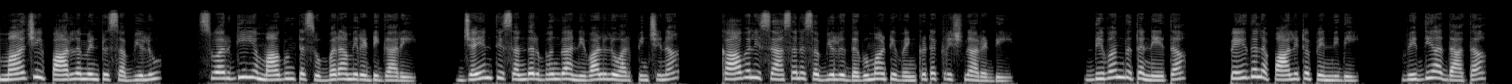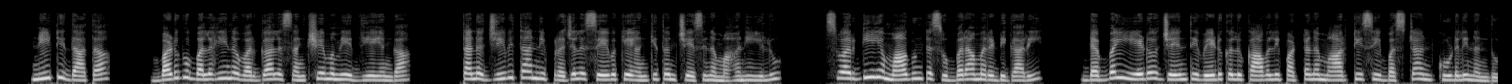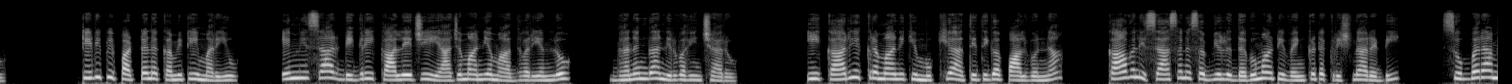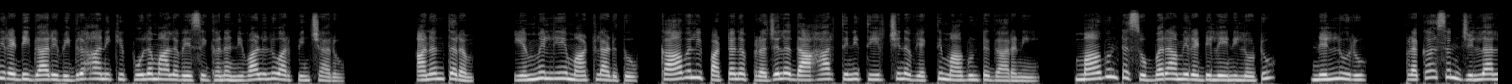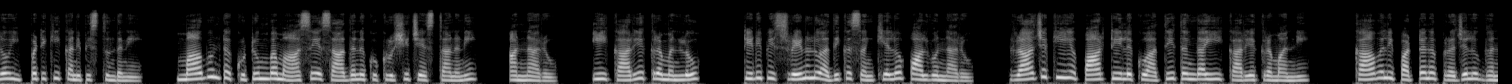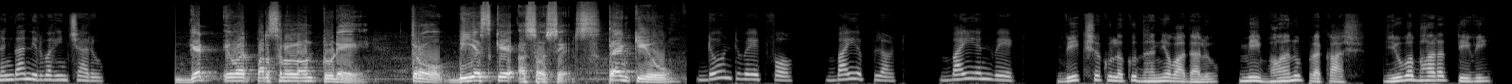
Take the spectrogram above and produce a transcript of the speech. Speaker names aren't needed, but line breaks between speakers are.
మాజీ పార్లమెంటు సభ్యులు స్వర్గీయ మాగుంట సుబ్బరామిరెడ్డి గారి జయంతి సందర్భంగా నివాళులు అర్పించిన కావలి శాసనసభ్యులు దగుమాటి వెంకటకృష్ణారెడ్డి. దివంగత నేత పేదల పాలిట పెన్నిది విద్యాదాత నీటిదాత బడుగు బలహీన వర్గాల సంక్షేమమే ధ్యేయంగా తన జీవితాన్ని ప్రజల సేవకే అంకితం చేసిన మహనీయులు స్వర్గీయ మాగుంట సుబ్బరామరెడ్డి గారి డెబ్బై ఏడో జయంతి వేడుకలు కావలి పట్టణం ఆర్టీసీ బస్టాండ్ కూడలినందు టిడిపి పట్టణ కమిటీ మరియు ఎంఎస్ఆర్ డిగ్రీ కాలేజీ యాజమాన్యం ఆధ్వర్యంలో ఘనంగా నిర్వహించారు. ఈ కార్యక్రమానికి ముఖ్య అతిథిగా పాల్గొన్న కావలి శాసనసభ్యులు దగుమాటి వెంకట కృష్ణారెడ్డి సుబ్బరామిరెడ్డి గారి విగ్రహానికి పూలమాల వేసి ఘన నివాళులు అర్పించారు. అనంతరం ఎమ్మెల్యే మాట్లాడుతూ కావలి పట్టణ ప్రజల దాహార్తిని తీర్చిన వ్యక్తి మాగుంటగారని మాగుంట సుబ్బరామిరెడ్డి లేని లోటు నెల్లూరు ప్రకాశం జిల్లాలో ఇప్పటికీ కనిపిస్తుందని మాగుంట కుటుంబం ఆశయ సాధనకు కృషి చేస్తానని అన్నారు ఈ కార్యక్రమంలో టిడిపి శ్రేణులు అధిక సంఖ్యలో పాల్గొన్నారు రాజకీయ పార్టీలకు అతీతంగా ఈ కార్యక్రమాన్ని కావలి పట్టణ ప్రజలు ఘనంగా నిర్వహించారు
Get your personal loan today through BSK Associates. Thank you.
Don't wait for buy a plot buy and wait
వీక్షకులకు ధన్యవాదాలు. మీ భాను ప్రకాష్ యువభారత్ టీవీ.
